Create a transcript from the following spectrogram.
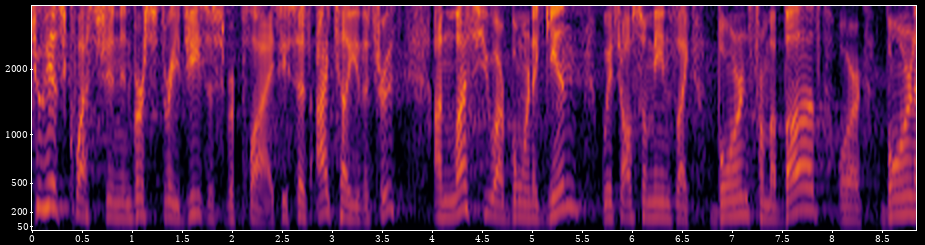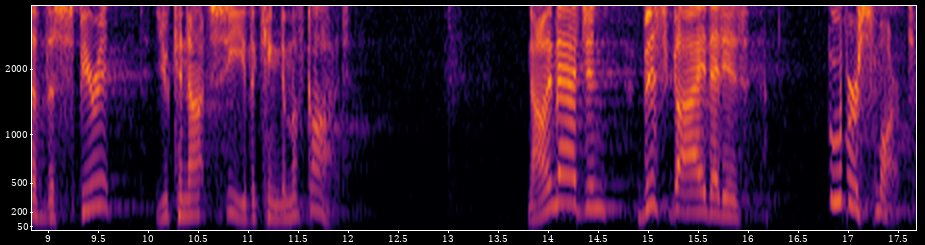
To his question in verse 3, Jesus replies. He says, I tell you the truth, unless you are born again, which also means like born from above or born of the Spirit, you cannot see the kingdom of God. Now imagine this guy that is uber smart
